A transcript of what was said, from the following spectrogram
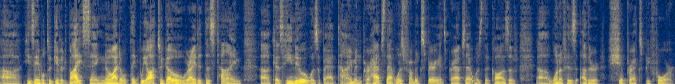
uh, he's able to give advice saying, No, I don't think we ought to go right at this time, because uh, he knew it was a bad time, and perhaps that was from experience. Perhaps that was the cause of uh, one of his other shipwrecks before.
